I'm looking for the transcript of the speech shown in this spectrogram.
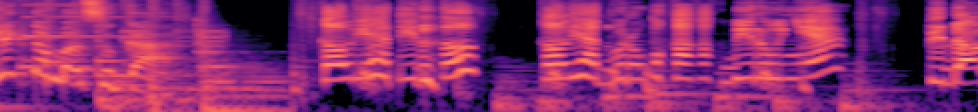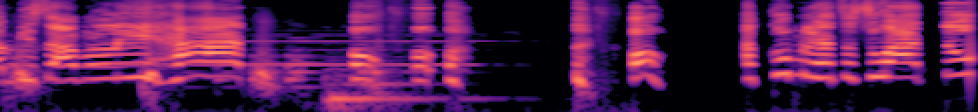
klik tombol suka. Kau lihat itu? Kau lihat burung pekakak birunya? Tidak bisa melihat. Oh, oh, oh. Oh, aku melihat sesuatu.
